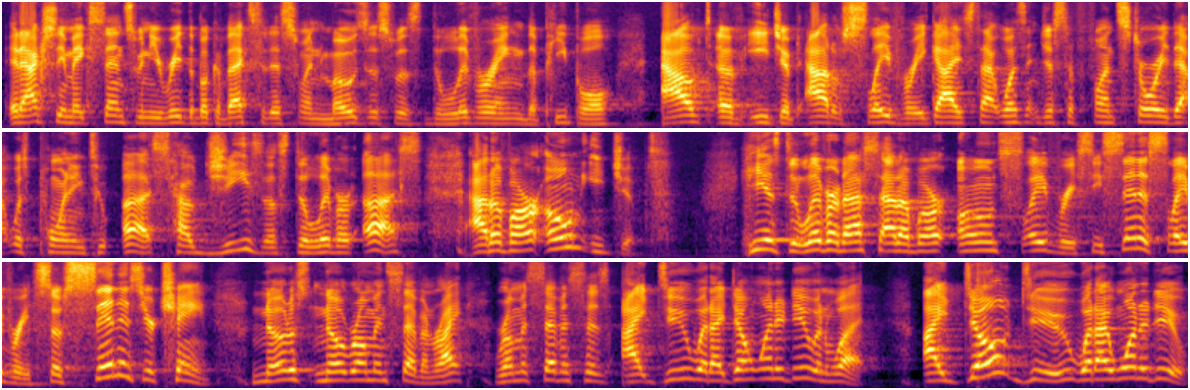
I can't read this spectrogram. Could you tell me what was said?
It actually makes sense when you read the book of Exodus when Moses was delivering the people out of Egypt, out of slavery. Guys, that wasn't just a fun story. That was pointing to us how Jesus delivered us out of our own Egypt. He has delivered us out of our own slavery. See, sin is slavery. So sin is your chain. Notice, no Romans 7, right? Romans 7 says, I do what I don't want to do, and what? I don't do what I want to do.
